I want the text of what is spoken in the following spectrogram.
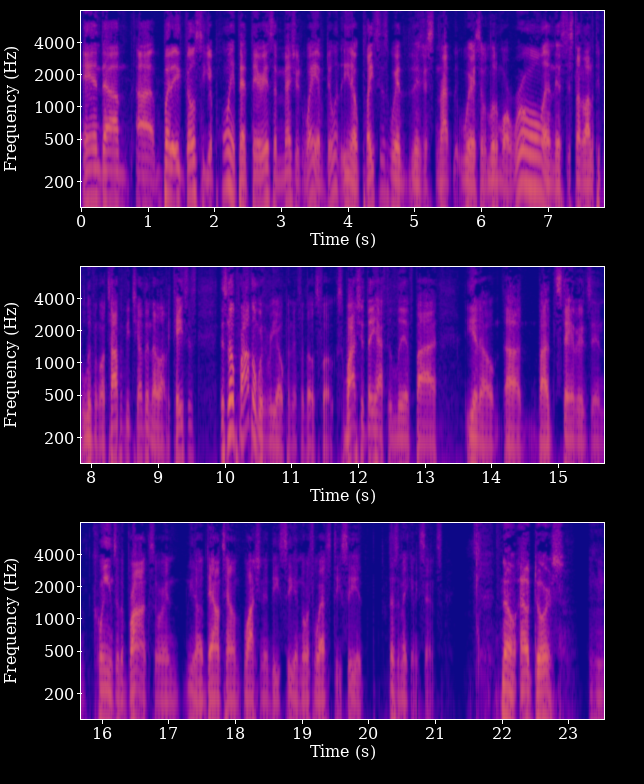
And um, uh, but it goes to your point that there is a measured way of doing. You know, places where there's just not where it's a little more rural and there's just not a lot of people living on top of each other, not a lot of cases. There's no problem with reopening for those folks. Why should they have to live by you know, uh, by standards in Queens or the Bronx or in, you know, downtown Washington, D.C. and Northwest D.C. It doesn't make any sense. No, outdoors. Mm-hmm.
